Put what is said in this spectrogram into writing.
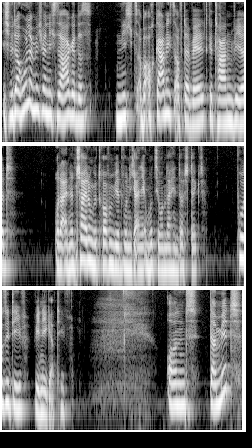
ich wiederhole mich, wenn ich sage, dass nichts, aber auch gar nichts auf der Welt getan wird oder eine Entscheidung getroffen wird, wo nicht eine Emotion dahinter steckt. Positiv wie negativ. Und damit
